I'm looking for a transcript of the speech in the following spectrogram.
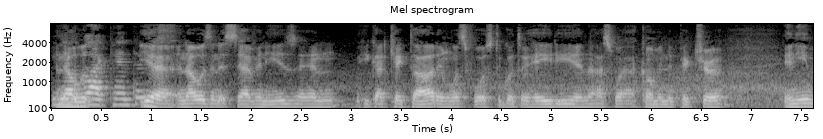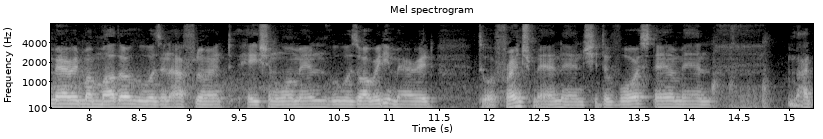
You and the was, Black Panthers? Yeah, and that was in the 70s, and he got kicked out and was forced to go to Haiti, and that's why I come in the picture. And he married my mother, who was an affluent Haitian woman who was already married to a Frenchman, and she divorced him. And my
